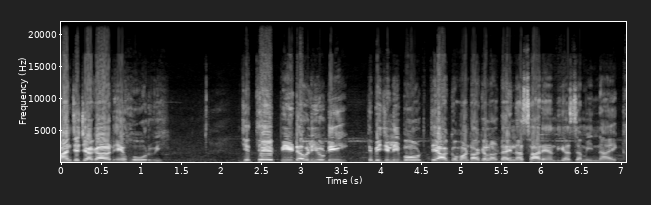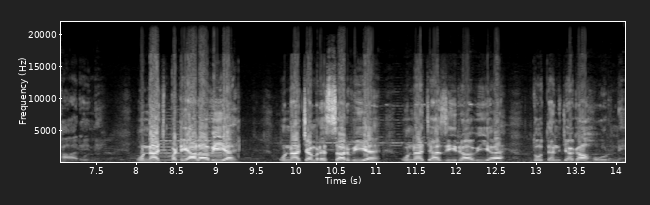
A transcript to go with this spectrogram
ਪੰਜ ਜਗ੍ਹਾ ਨੇ ਹੋਰ ਵੀ। ਜਿੱਥੇ ਡੀ ਤੇ ਬਿਜਲੀ ਬੋਰਡ ਤੇ ਆ ਗਵਾਂਡਾ ਗਲਾਡਾ ਇਹਨਾਂ ਸਾਰਿਆਂ ਦੀਆਂ ਜ਼ਮੀਨਾਂ ਇਹ ਖਾ ਰਹੇ ਨੇ। ਉਹਨਾਂ 'ਚ ਪਟਿਆਲਾ ਵੀ ਹੈ, ਉਹਨਾਂ 'ਚ ਅੰਮ੍ਰਿਤਸਰ ਵੀ ਹੈ, ਉਹਨਾਂ 'ਚ ਅਜ਼ੀਰਾ ਵੀ ਹੈ ਦੋ ਤਿੰਨ ਜਗ੍ਹਾ ਹੋਰ ਨੇ,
